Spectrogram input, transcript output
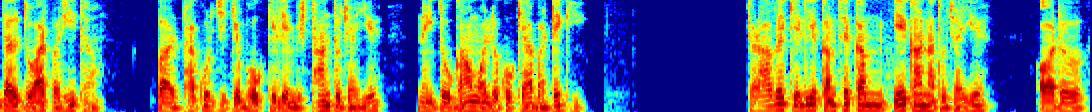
दल द्वार पर ही था। पर ठाकुर जी के भोग के लिए मिष्ठान तो चाहिए, नहीं तो गाँव वालों को क्या बांटेगी? चढ़ावे के लिए कम से कम एक आना तो चाहिए और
